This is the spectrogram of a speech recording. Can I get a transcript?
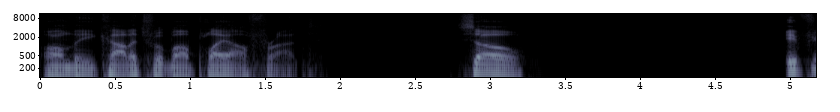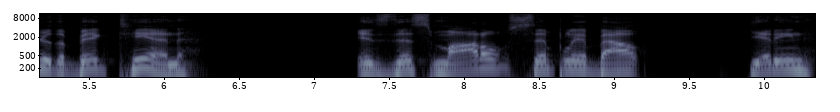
on the college football playoff front. So, if you're the Big Ten, is this model simply about getting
